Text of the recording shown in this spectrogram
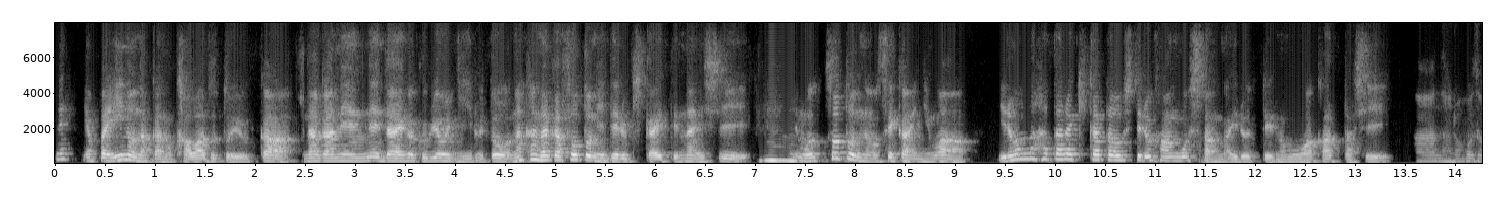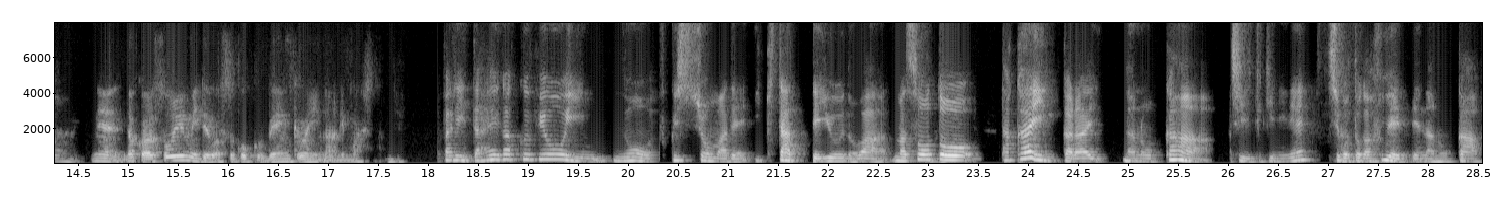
ねやっぱり胃の中の蛙というか長年ね大学病院にいるとなかなか外に出る機会ってないし、でも外の世界にはいろんな働き方をしてる看護師さんがいるっていうのも分かったしあなるほど、ね、だからそういう意味ではすごく勉強になりましたね。やっぱり大学病院の副市長まで行きたっていうのは、まあ、相当高いからなのか、地位的にね仕事が増えてなのか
